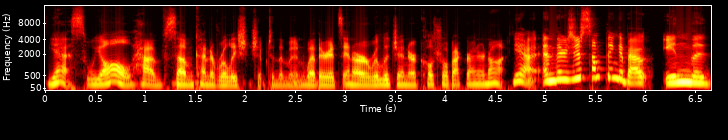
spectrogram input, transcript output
yes, we all have some kind of relationship to the moon, whether it's in our religion or cultural background or not. Yeah, and there's just something about in the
